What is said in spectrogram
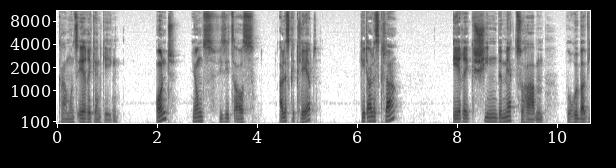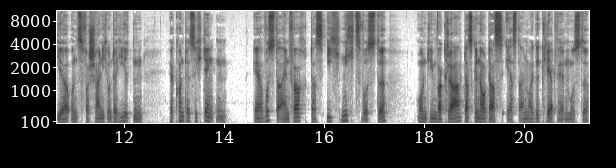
kam uns Erik entgegen. Und, Jungs, wie sieht's aus? Alles geklärt? Geht alles klar? Erik schien bemerkt zu haben, worüber wir uns wahrscheinlich unterhielten. Er konnte es sich denken. Er wusste einfach, dass ich nichts wusste, und ihm war klar, dass genau das erst einmal geklärt werden musste.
